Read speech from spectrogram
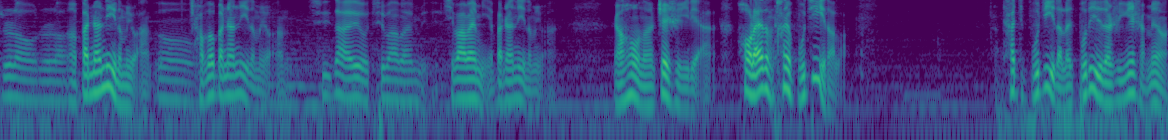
知道，我知道，呃半站地那么远，嗯，差不多半站地那么远，七大也有七八百米，七八百米，半站地那么远。然后呢，这是一点。后来呢，他就不记得了。他就不记得了，不记得是因为什么呀？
